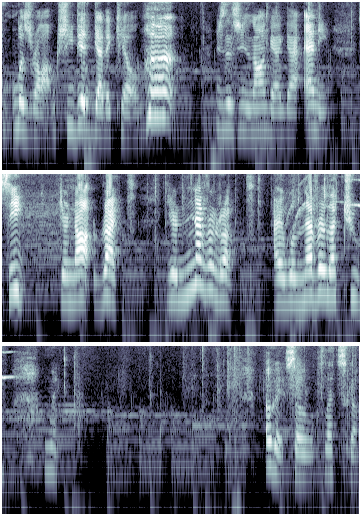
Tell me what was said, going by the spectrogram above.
was wrong. She did get a kill. she says she's not gonna get any. See, you're not right. You're never right. I will never let you win. Okay, so let's go.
